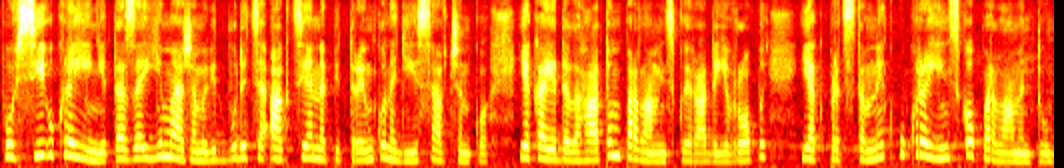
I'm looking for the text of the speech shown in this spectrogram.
по всій Україні та за її межами відбудеться акція на підтримку Надії Савченко, яка є делегатом Парламентської ради Європи як представник українського парламенту.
